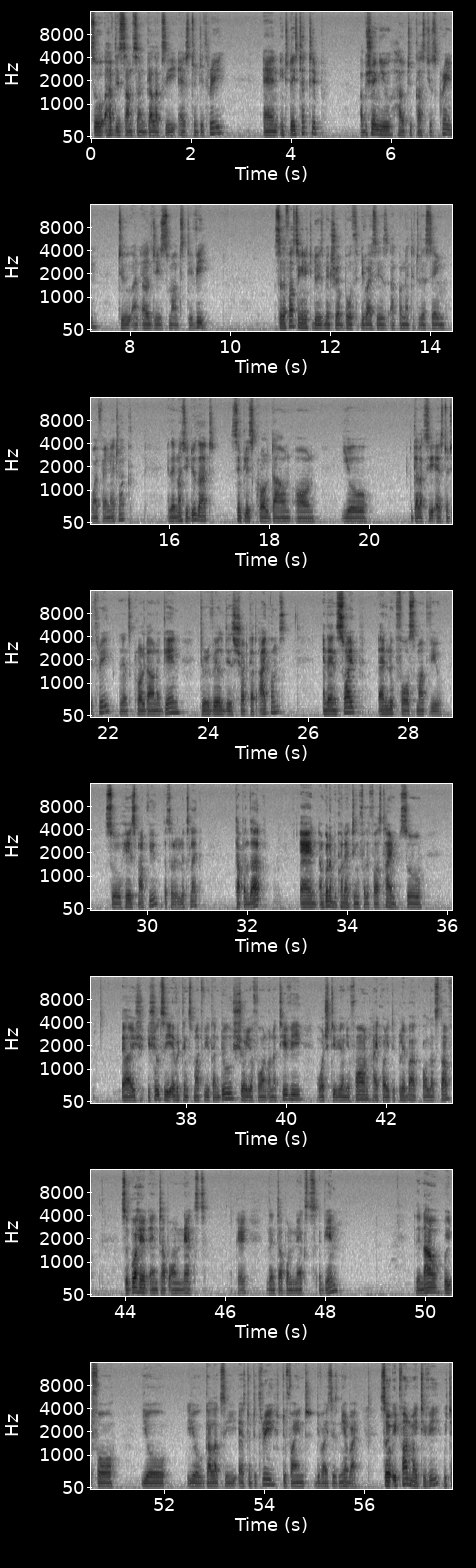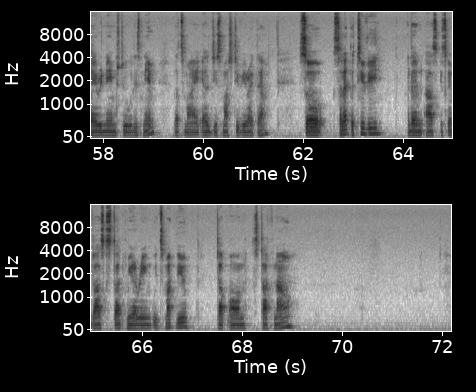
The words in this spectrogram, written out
So I have this Samsung Galaxy S23 and in today's tech tip, I'll be showing you how to cast your screen to an LG Smart TV. So the first thing you need to do is make sure both devices are connected to the same Wi-Fi network. And then once you do that, simply scroll down on your Galaxy S23 and then scroll down again to reveal these shortcut icons and then swipe and look for Smart View. So here's Smart View, that's what it looks like. Tap on that and I'm gonna be connecting for the first time. So uh, you, sh you should see everything Smart View can do, show your phone on a TV, watch TV on your phone, high quality playback, all that stuff. So go ahead and tap on next, okay? Then tap on next again. Then now wait for your your Galaxy S23 to find devices nearby. So it found my TV, which I renamed to this name. That's my LG Smart TV right there. So select the TV and then ask, it's going to ask start mirroring with Smart View. Tap on start now.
